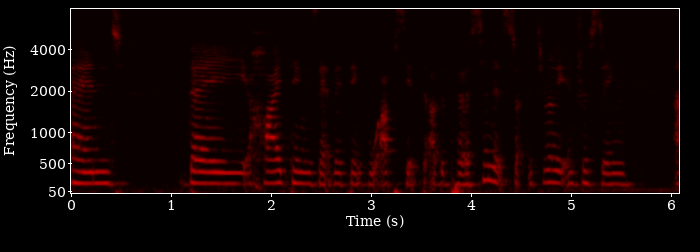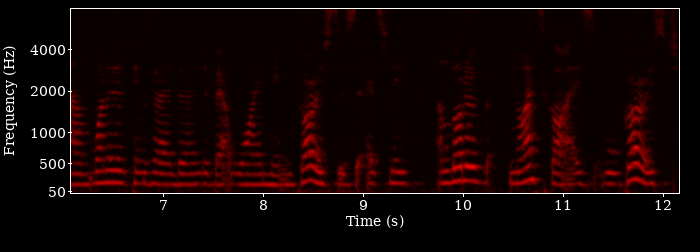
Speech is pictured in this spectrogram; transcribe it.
And they hide things that they think will upset the other person. It's it's really interesting. Um, one of the things that I learned about why men ghost is actually a lot of nice guys will ghost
